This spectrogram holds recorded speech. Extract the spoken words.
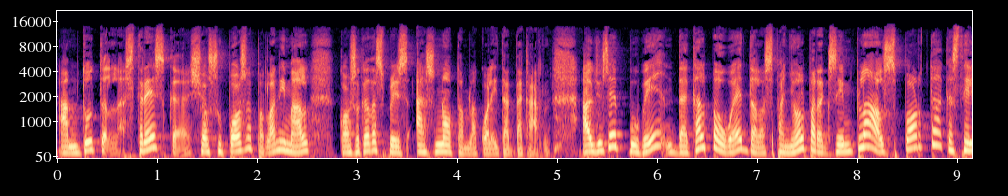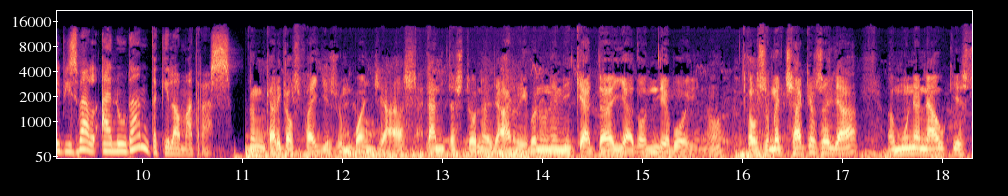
amb tot l'estrès que això suposa per l'animal, cosa que després es nota amb la qualitat de carn. El Josep Bové, de Cal Pauet, de l'Espanyol, per exemple, els porta a Castellbisbal a 90 quilòmetres. Encara que els facis un bon jazz, tanta estona allà arriben una miqueta ja d'on de voy, no? Els matxaques allà amb una nau que és...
